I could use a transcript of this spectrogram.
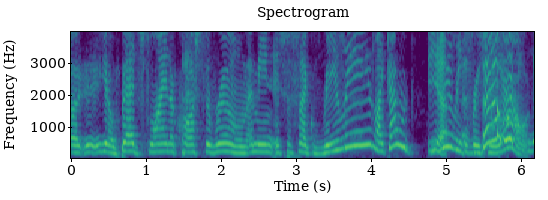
uh, you know, beds flying across the room, I mean, it's just like really, like that would Yeah. really freak me That out.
